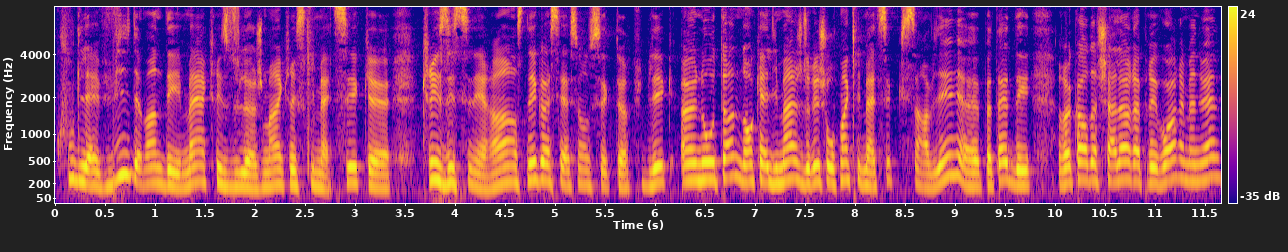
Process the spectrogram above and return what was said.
coût de la vie, demande des maires, crise du logement, crise climatique, euh, crise d'itinérance, négociation du secteur public, un automne donc à l'image du réchauffement climatique qui s'en vient, peut-être des records de chaleur à prévoir, Emmanuel?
